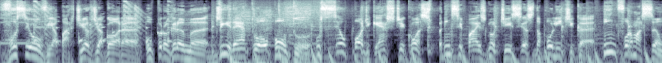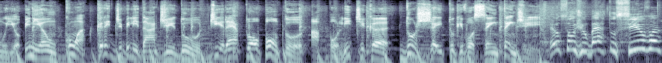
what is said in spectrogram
Você ouve a partir de agora o programa Direto ao Ponto, o seu podcast com as principais notícias da política, informação e opinião com a credibilidade do Direto ao Ponto, a política do jeito que você entende. Eu sou Gilberto Silva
